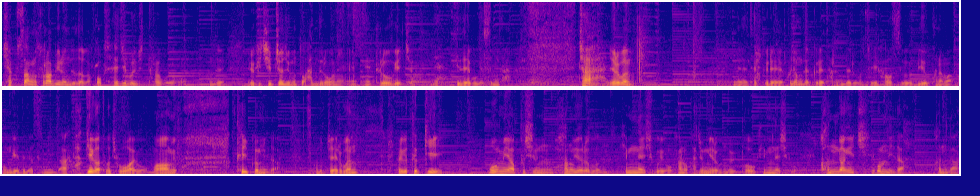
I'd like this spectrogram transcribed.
책상 서랍 이런 데다가 꼭 새 집을 짓더라고요. 근데 이렇게 집 져주면 또 안 들어오네. 네, 들어오겠죠. 네, 기대해 보겠습니다. 자, 여러분. 예, 댓글에 고정 댓글에 다른 대로 저희 하우스 미흡 하나만 공개해 드렸습니다. 밖에가 더 좋아요. 마음이 확 트일 겁니다. 구독자 여러분 그리고 특히 몸이 아프신 환우 여러분 힘내시고요. 환우 가족 여러분들 더욱 힘내시고 건강이 최고입니다. 건강.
